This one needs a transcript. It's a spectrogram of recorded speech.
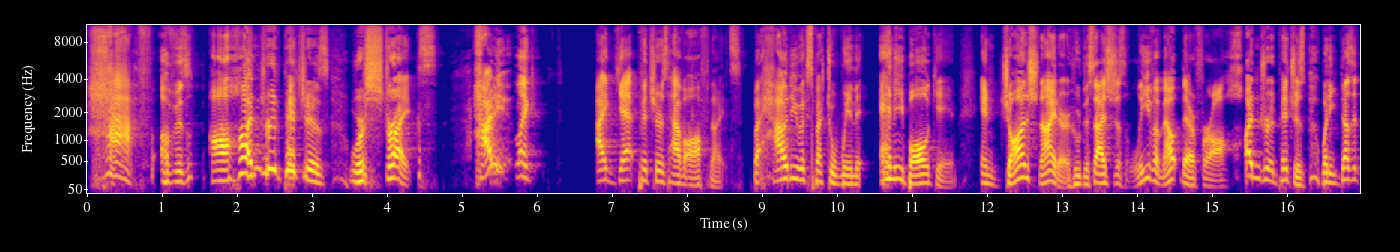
half of his a hundred pitches were strikes. How do you like? I get pitchers have off nights, but how do you expect to win any ball game? And John Schneider, who decides to just leave him out there for a hundred pitches when he doesn't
